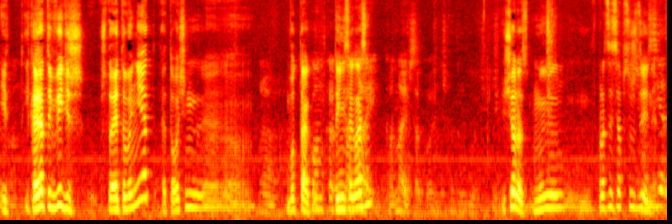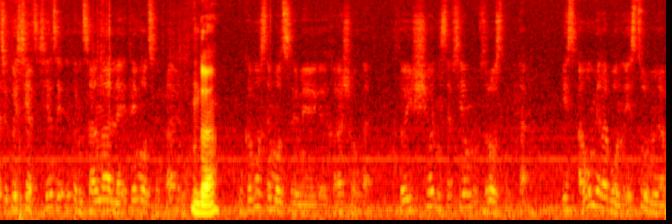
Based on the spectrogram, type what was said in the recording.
И, и когда ты видишь, что этого нет, это очень э, А. вот так. Он вот. Ты не согласен? Канай такой. Еще раз, мы в процессе Ну, обсуждения. сердце, какое сердце? Сердце это эмоциональное, это эмоции, правильно? Да. У кого с эмоциями хорошо, да? Кто еще не совсем взрослый, так? Есть Ауми Рабона, есть Цурми правильно?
